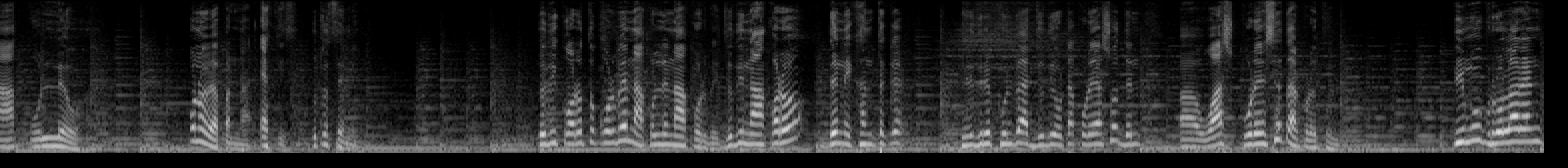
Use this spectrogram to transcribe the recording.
না করলেও হয়। কোনো ব্যাপার না, একই, দুটো সেমি যদি করো তো করবে, না করলে না করবে। যদি না করো দেন এখান থেকে ধীরে ধীরে খুলবে। আর যদি ওটা করে আসো দেন ওয়াশ করে এসে তারপরে খুলবে। Remove roller and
